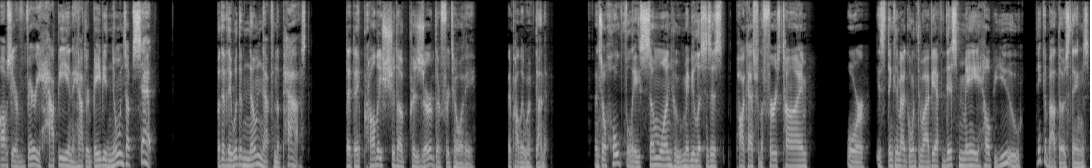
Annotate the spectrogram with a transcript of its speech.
obviously are very happy and they have their baby, and no one's upset. But if they would have known that from the past, that they probably should have preserved their fertility, they probably would have done it. And so hopefully someone who maybe listens to this podcast for the first time or is thinking about going through IVF, this may help you think about those things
